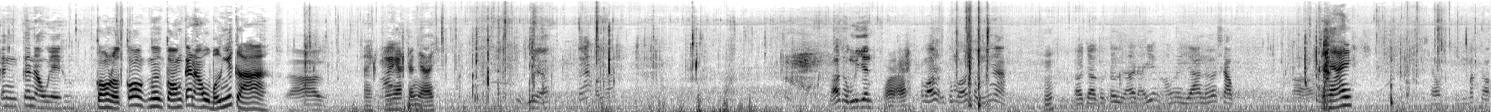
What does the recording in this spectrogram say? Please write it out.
cái cái nâu vậy không? con được có con cá nâu bự nhất à Rồi. đây nó Ngay. ngắt cả nhà ơi. Bỏ thùng đi Vinh. qua lại Có bỏ cũng bỏ thùng nữa nè. Ừ. Rồi chờ cô Tư lại đẩy ngọn này ra nữa xong. Rồi. cả nhà ơi. Đâu, Vinh bắt đâu.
